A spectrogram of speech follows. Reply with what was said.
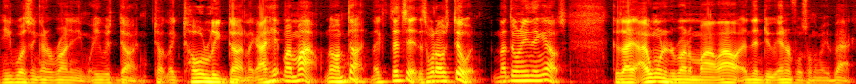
And he wasn't going to run anymore. He was done, like totally done. Like I hit my mile. No, I'm done. Like that's it. That's what I was doing. I'm not doing anything else because I, I wanted to run a mile out and then do intervals on the way back,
